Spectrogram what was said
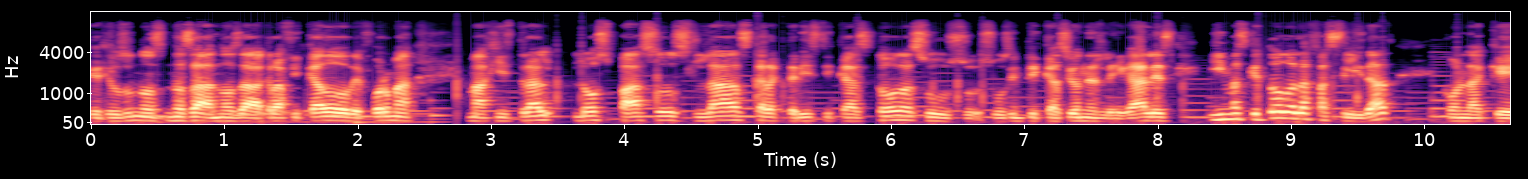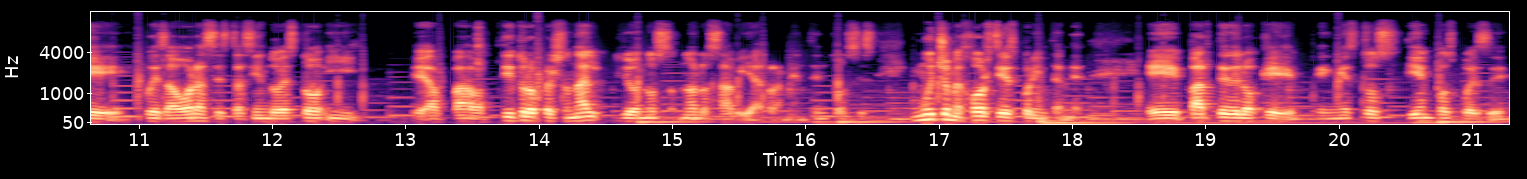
Jesús nos, nos, ha, nos ha graficado de forma magistral los pasos, las características, todas sus, sus, implicaciones legales y más que todo la facilidad con la que pues ahora se está haciendo esto y eh, a, título personal yo no, no, lo sabía realmente. Entonces, mucho mejor si es por internet. Eh, parte de lo que en estos tiempos, pues, eh,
